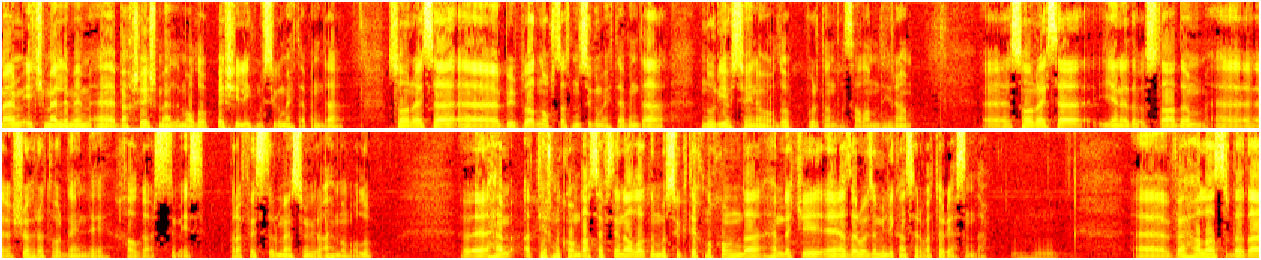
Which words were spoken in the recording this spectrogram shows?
Mənim ilk müəllimim ə, Bəxşəyiş müəllimi olub 5 illik musiqi məktəbində. Sonra isə ə, Bülbülad Noxsas musiqi məktəbində Nuriyə Hüseynov olub. Buradan da salamlayıram. Ə, sonra isə yenə də ustadım ə, Şöhrət Ordenli, xalq artistimiz, professor Mənsum İbrahimov olub. Həm texnikumda, Asaf Zeynal adlı musiqi texnikumunda, həm də ki ə, Azərbaycan Milli Konservatoriyasında. Və hal-hazırda da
